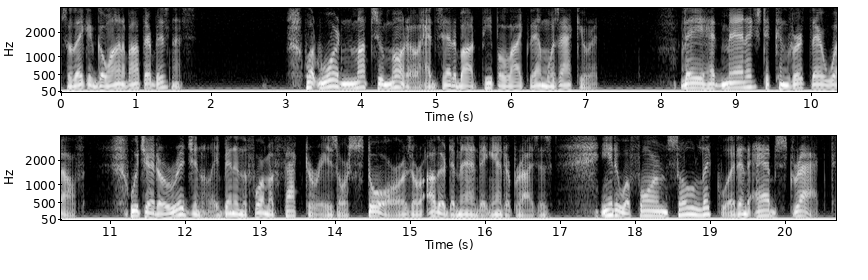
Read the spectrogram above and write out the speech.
so they could go on about their business. What Warden Matsumoto had said about people like them was accurate. They had managed to convert their wealth, which had originally been in the form of factories or stores or other demanding enterprises, into a form so liquid and abstract,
